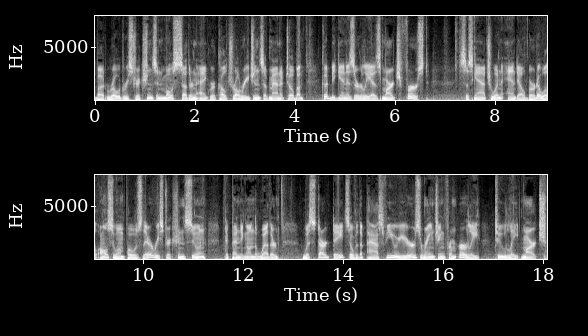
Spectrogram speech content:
but road restrictions in most southern agricultural regions of Manitoba could begin as early as March 1st. Saskatchewan and Alberta will also impose their restrictions soon, depending on the weather, with start dates over the past few years ranging from early to late March.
